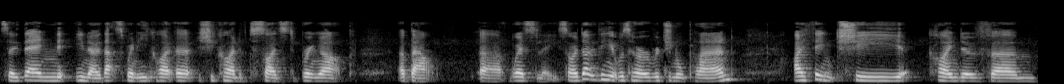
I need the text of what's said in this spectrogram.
So then, you know, that's when he kind uh, she kind of decides to bring up about uh, Wesley. So I don't think it was her original plan. I think she kind of um,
